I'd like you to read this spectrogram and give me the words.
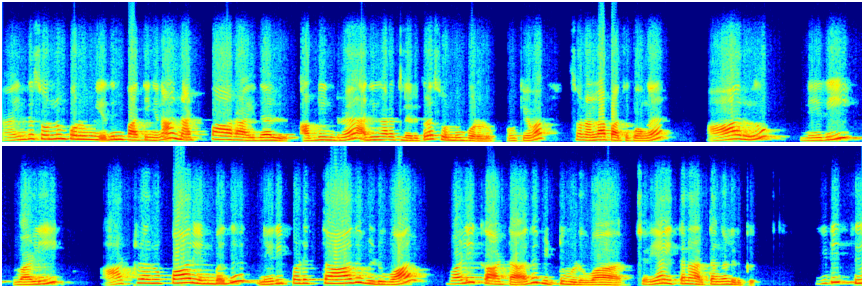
இந்த சொல்லும் பொருளும் எதுன்னு பாத்தீங்கன்னா நட்பாராய்தல் அப்படின்ற அதிகாரத்துல இருக்கிற சொல்லும் பொருளும். ஓகேவா சோ நல்லா பாத்துக்கோங்க. ஆறு நெறி வழி. ஆற்றறுப்பார் என்பது நெறிப்படுத்தாது விடுவார் வழி காட்டாது விட்டு விடுவார் சரியா? இத்தனை அர்த்தங்கள் இருக்கு. இடித்து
